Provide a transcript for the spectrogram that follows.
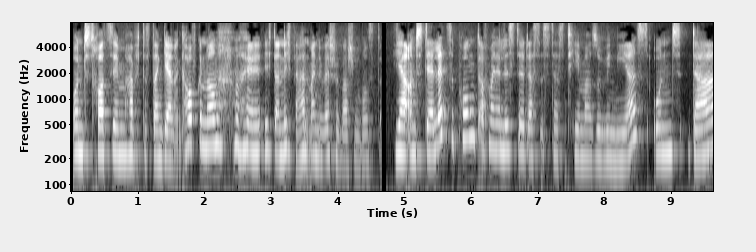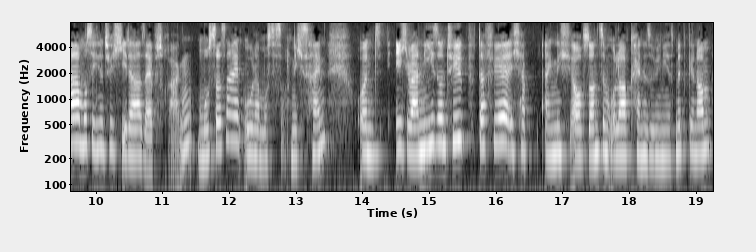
und trotzdem habe ich das dann gerne in Kauf genommen, weil ich dann nicht per Hand meine Wäsche waschen musste. Ja, und der letzte Punkt auf meiner Liste, das ist das Thema Souvenirs. Und da muss sich natürlich jeder selbst fragen, muss das sein oder muss das auch nicht sein? Und ich war nie so ein Typ dafür. Ich habe eigentlich auch sonst im Urlaub keine Souvenirs mitgenommen,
